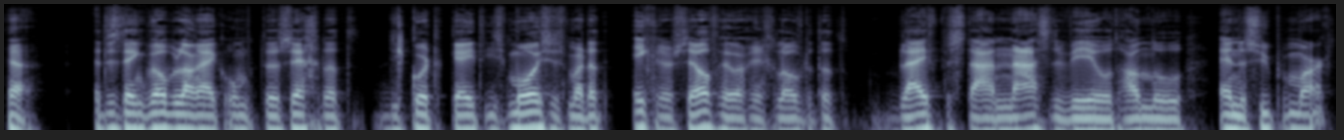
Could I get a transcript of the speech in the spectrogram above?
Ja, het is denk ik wel belangrijk om te zeggen dat die korte keten iets moois is. Maar dat ik er zelf heel erg in geloof dat dat blijft bestaan naast de wereldhandel en de supermarkt.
